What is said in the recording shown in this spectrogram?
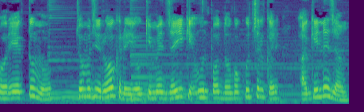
और एक तुम हो, जो मुझे रोक रही हो कि मैं जई के उन पौधों को कुचल कर आगे न जाऊँ।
